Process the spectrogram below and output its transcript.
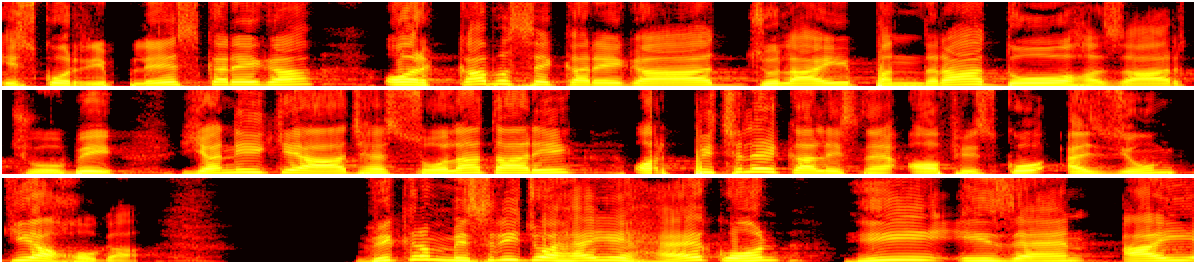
इसको रिप्लेस करेगा। और कब से करेगा? जुलाई 15 2024 यानी कि आज है 16 तारीख, और पिछले कल इसने ऑफ़िस को एज्यूम किया होगा। विक्रम मिश्री जो है, ये है कौन? An I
